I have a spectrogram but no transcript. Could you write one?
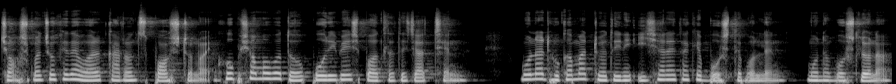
চশমা চোখে দেওয়ার কারণ স্পষ্ট নয়। খুব সম্ভবত পরিবেশ বদলাতে চাচ্ছেন। মোনা ঢোকামাত্র তিনি ইশারায় তাকে বসতে বললেন। মোনা বসল না।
